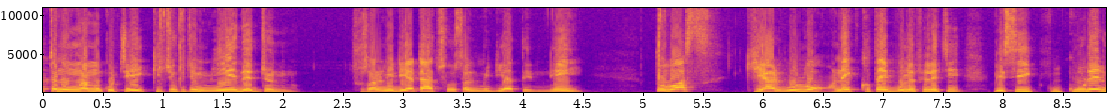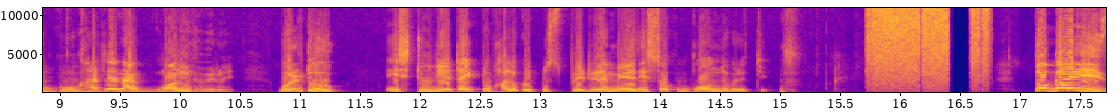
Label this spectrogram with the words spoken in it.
এত নোংরামো করছে এই কিছু কিছু মেয়েদের জন্য? সোশ্যাল মিডিয়াটা সোশ্যাল মিডিয়াতে নেই। তো বাস কি আর বলব? অনেক কথাই বলে ফেলেছি। বেশি কুকুরের গু ঘাটলে না গন্ধ বেরোয়। বল্টু, এই স্টুডিওটা একটু ভালো করে একটু স্প্রে মেরে দিস তো, খুব গন্ধ বেরোচ্ছে। তো গাইস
